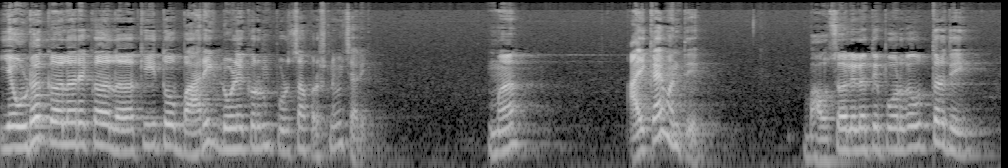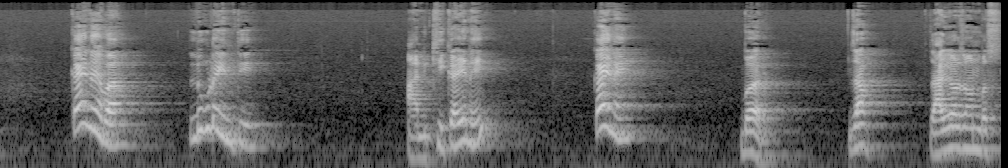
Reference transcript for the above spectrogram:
एवढं कळलं रे कळलं की तो बारीक डोळे करून पुढचा प्रश्न विचारे मग? आई काय म्हणते? भावचवलेलं ते पोरग उत्तर दे. काय नाही बा लुगडं येईन ती आणखी काही नाही? काय नाही? बर जा जागेवर जाऊन बस.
